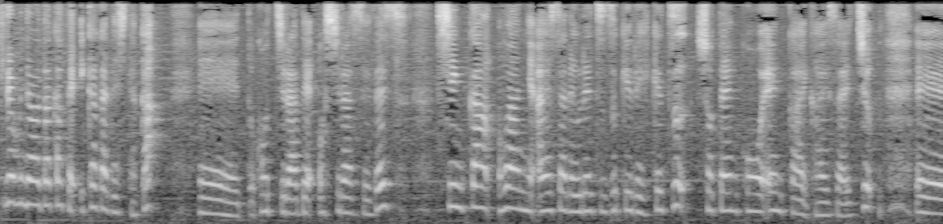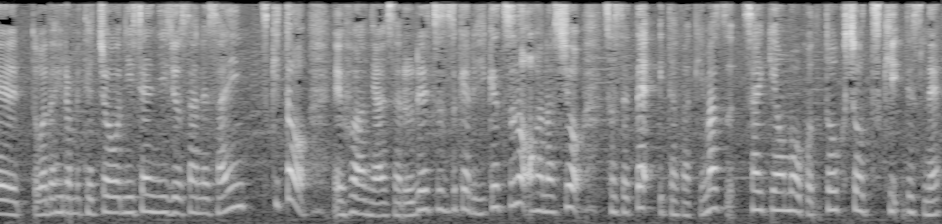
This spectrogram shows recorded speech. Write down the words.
和田博美の和田カフェいかがでしたか？えーと、こちらでお知らせです。新刊ファンに愛され売れ続ける秘訣書店講演会開催中、えーと、和田博美手帳2023年サイン付きと、えー、ファンに愛され売れ続ける秘訣のお話をさせていただきます。最近思うことトークショー付きですね、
